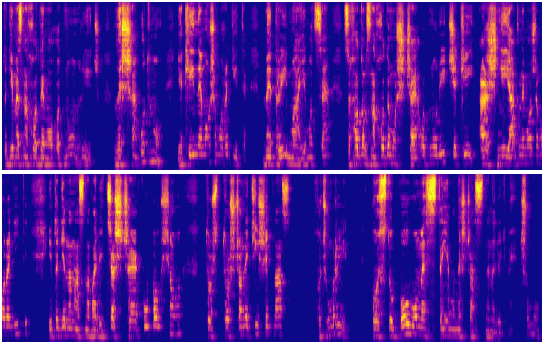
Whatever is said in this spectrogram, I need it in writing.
Тоді ми знаходимо одну річ, лише одну, якій не можемо радіти. Ми приймаємо це, згодом знаходимо ще одну річ, якій аж ніяк не можемо радіти, і тоді на нас навалюється ще купа всього, то, то що не тішить нас, хоч умри. Поступово ми стаємо нещасними людьми. Чому?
